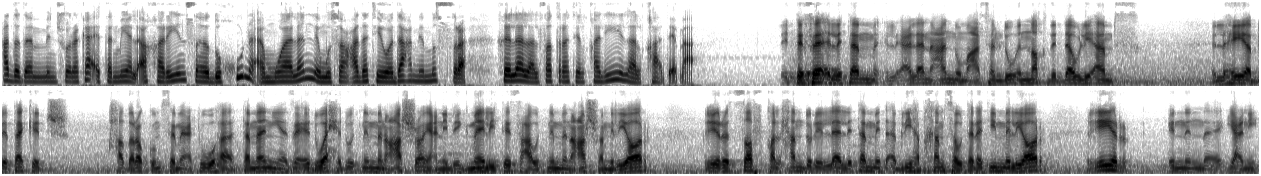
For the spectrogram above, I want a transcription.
عددا من شركاء التنمية الآخرين سيضخون أموالا لمساعدة ودعم مصر خلال الفترة القليلة القادمة. الاتفاق اللي تم الإعلان عنه مع صندوق النقد الدولي أمس اللي هي بباكج حضراتكم سمعتوها 8 زائد 1 و2 من عشرة يعني بإجمالي 9 و2 من عشرة مليار غير الصفقة الحمد لله اللي تمت قبليها ب 35 مليار غير إن يعني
